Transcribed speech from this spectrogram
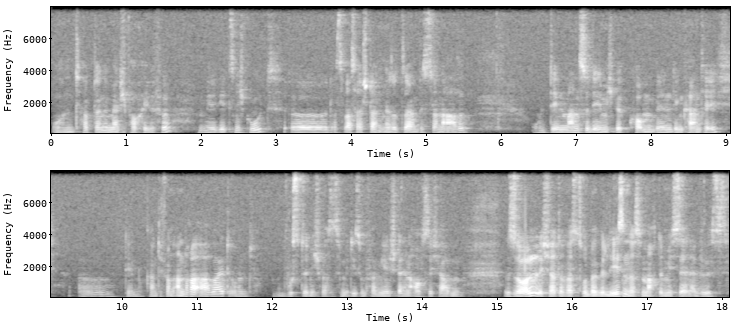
Und habe dann gemerkt, ich brauche Hilfe. Mir geht es nicht gut. Äh, das Wasser stand mir sozusagen bis zur Nase. Und den Mann, zu dem ich gekommen bin, den kannte ich. Äh, den kannte ich von anderer Arbeit und wusste nicht, was es mit diesem Familienstellen auf sich haben soll. Ich hatte was darüber gelesen, das machte mich sehr nervös.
